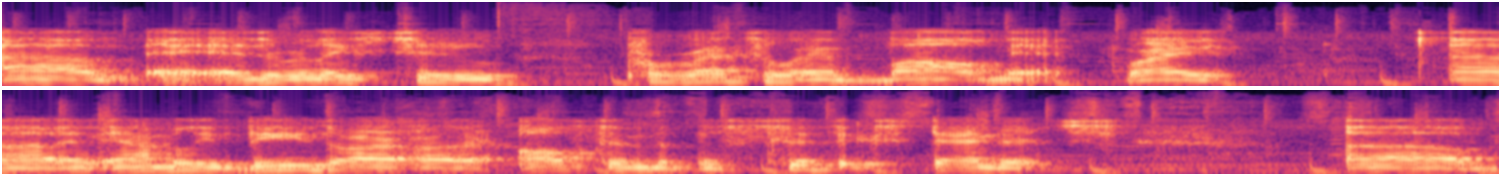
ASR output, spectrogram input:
um, as it relates to parental involvement, right? Uh, and, I believe these are, are often the Pacific standards uh,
